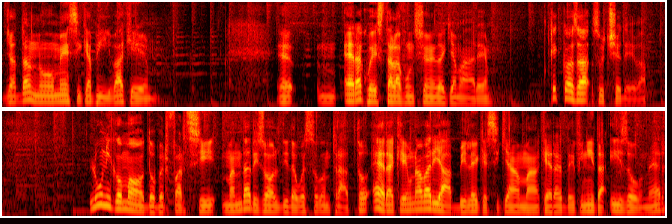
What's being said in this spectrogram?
Già dal nome si capiva che eh, mm, era questa la funzione da chiamare che cosa succedeva? L'unico modo per farsi mandare i soldi da questo contratto era che una variabile che si chiama, che era definita isOwner,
